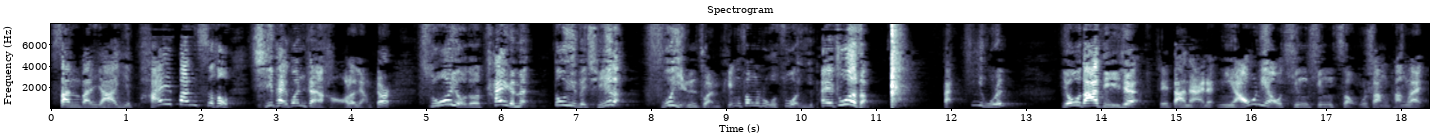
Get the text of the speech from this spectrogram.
三班衙役排班伺候，棋牌官站好了两边，所有的差人们都预备齐了。府尹转屏风入座，一拍桌子，带击鼓人，由打底下这大奶奶袅袅婷婷走上堂来，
